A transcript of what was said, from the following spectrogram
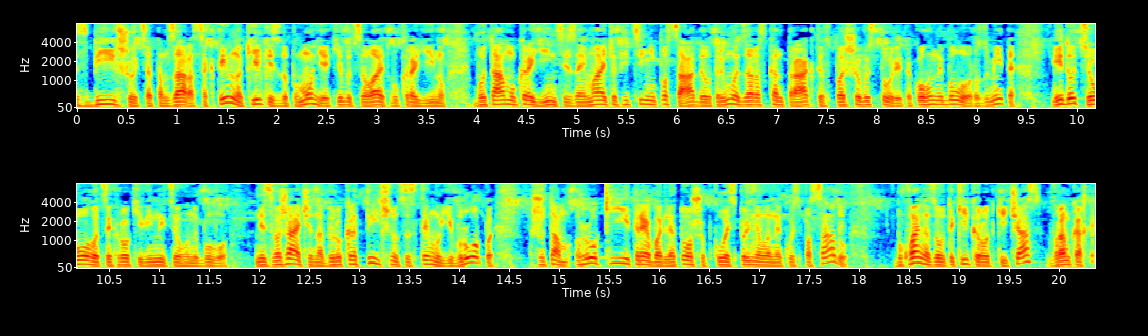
Збільшується там зараз активно кількість допомоги, які висилають в Україну, бо там українці займають офіційні посади, отримують зараз контракти вперше в історії. Такого не було, розумієте? І до цього цих років війни цього не було. Незважаючи на бюрократичну систему Європи, що там роки треба для того, щоб когось прийняли на якусь посаду. Буквально за такий короткий час в рамках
